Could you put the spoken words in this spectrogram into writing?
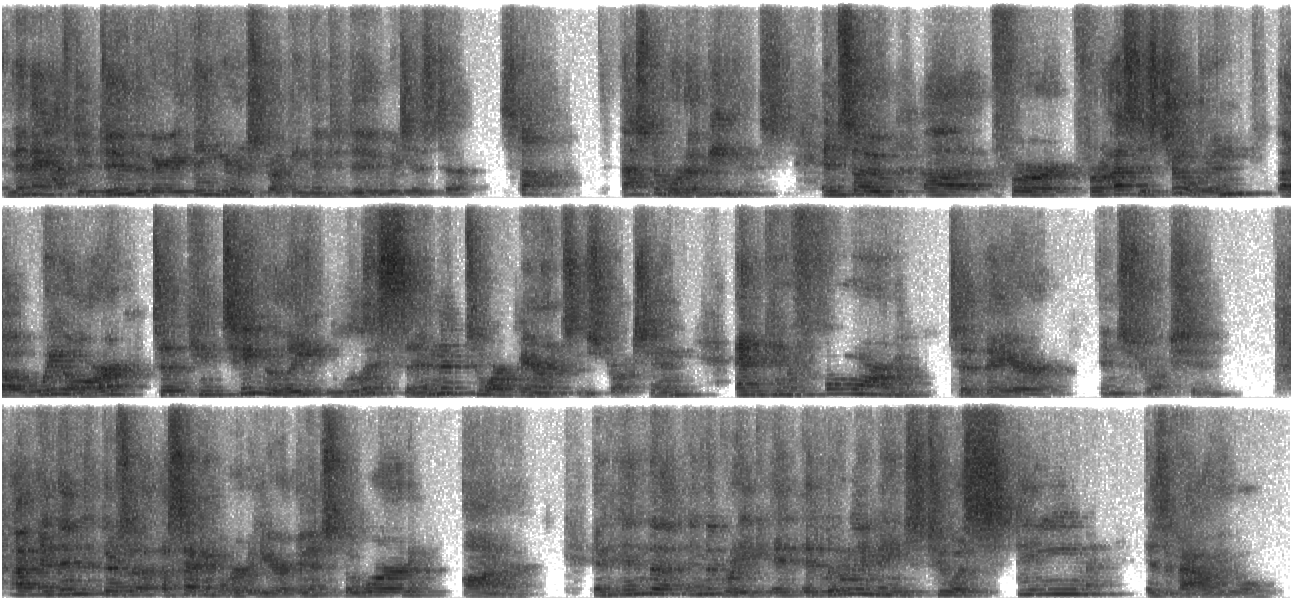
and then they have to do the very thing you're instructing them to do, which is to stop. That's the word obedience. And so, uh, for, for us as children, uh, we are to continually listen to our parents' instruction and conform to their instruction. Uh, and then there's a, a, second word here, and it's the word honor. And in the in the Greek, it, it literally means to esteem is valuable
